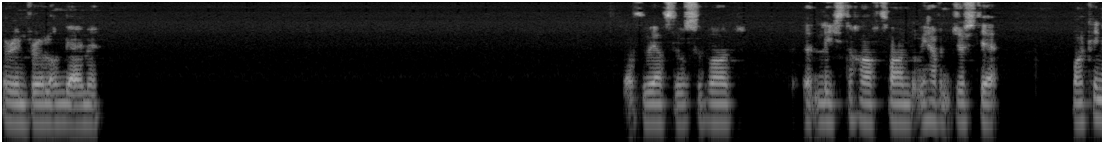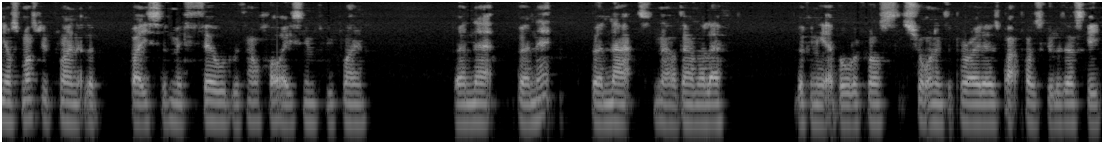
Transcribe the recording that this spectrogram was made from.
We're in for a long game here. So we have still survived at least a half time, but we haven't just yet. Marquinhos must be playing at the base of midfield with how high he seems to be playing. Burnett, Burnett, Bernat now down the left, looking to get a ball across, short one into Paredes, back post Kulusevski.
